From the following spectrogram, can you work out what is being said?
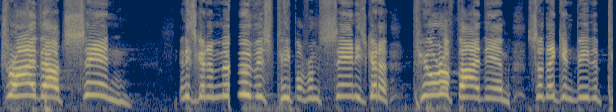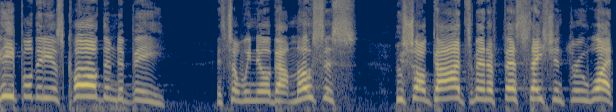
drive out sin. And He's going to move His people from sin. He's going to purify them so they can be the people that He has called them to be. And so we know about Moses, who saw God's manifestation through what?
